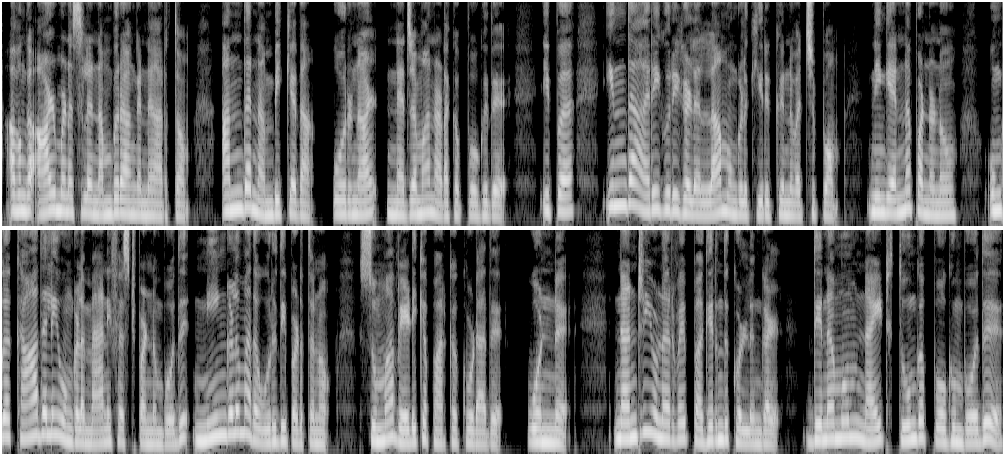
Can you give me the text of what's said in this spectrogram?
அவங்க ஆழ்மனசுல நம்புறாங்கன்னு அர்த்தம். அந்த நம்பிக்கை தான். ஒரு நாள் நிஜமா நடக்கப் போகுது. இப்ப இந்த அறிகுறிகள் எல்லாம் உங்களுக்கு இருக்குன்னு வச்சுப்போம். நீங்க என்ன பண்ணணும்? உங்க காதலி உங்களை மேனிஃபெஸ்ட் பண்ணும்போது நீங்களும் அதை உறுதிப்படுத்தணும். சும்மா வேடிக்கை பார்க்கக்கூடாது ஒன்னு நன்றியுணர்வை பகிர்ந்து கொள்ளுங்கள். தினமும் நைட் தூங்கப் போகும்போது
